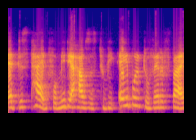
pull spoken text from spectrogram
at this time for media houses to be able to verify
